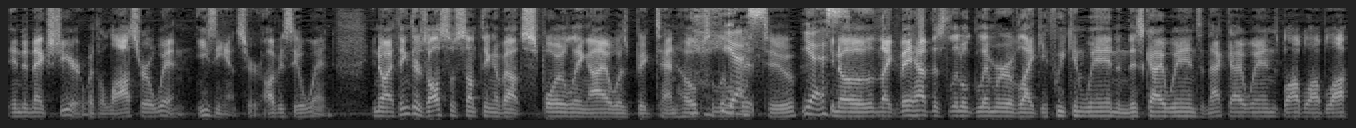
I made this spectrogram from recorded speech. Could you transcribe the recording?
into next year with a loss or a win. Easy answer, obviously a win. You know, I think there's also something about spoiling Iowa's Big Ten hopes a little yes. bit too. Yes. You know, like they have this little glimmer of like if we can win and this guy wins and that guy wins, blah blah blah.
